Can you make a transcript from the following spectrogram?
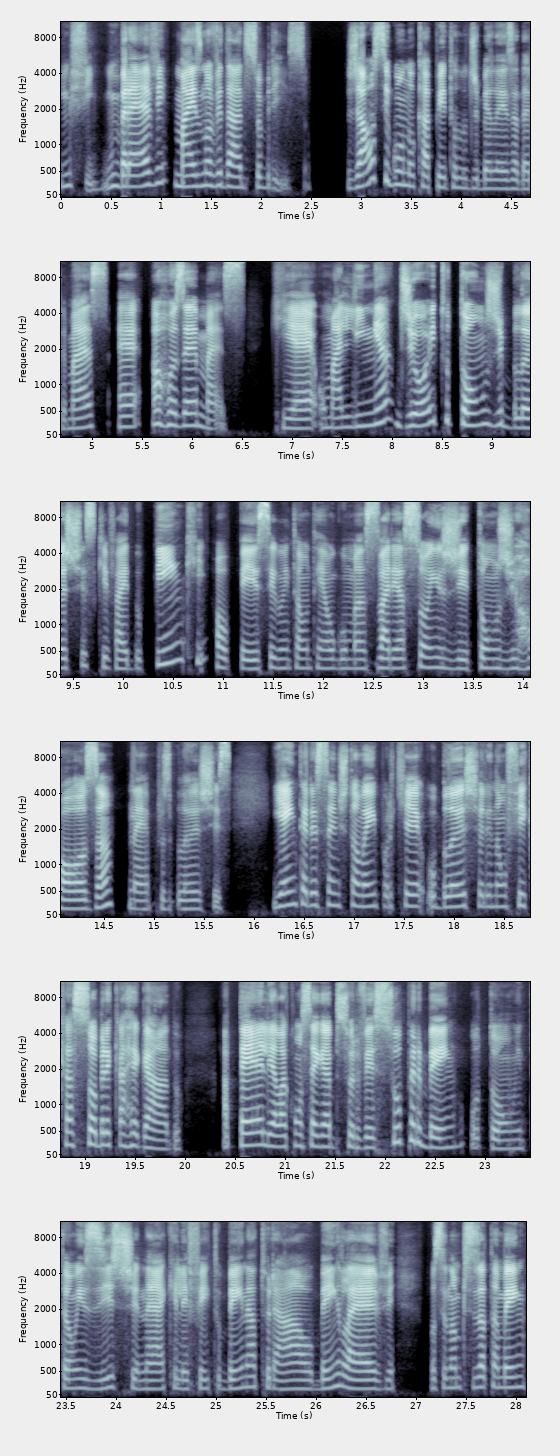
Enfim, em breve, mais novidades sobre isso. Já o segundo capítulo de Beleza Dermés é a Rosé Hermès que é uma linha de oito tons de blushes, que vai do pink ao pêssego, então tem algumas variações de tons de rosa, né, para os blushes. E é interessante também porque o blush ele não fica sobrecarregado. A pele ela consegue absorver super bem o tom, então existe, né, aquele efeito bem natural, bem leve. Você não precisa também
